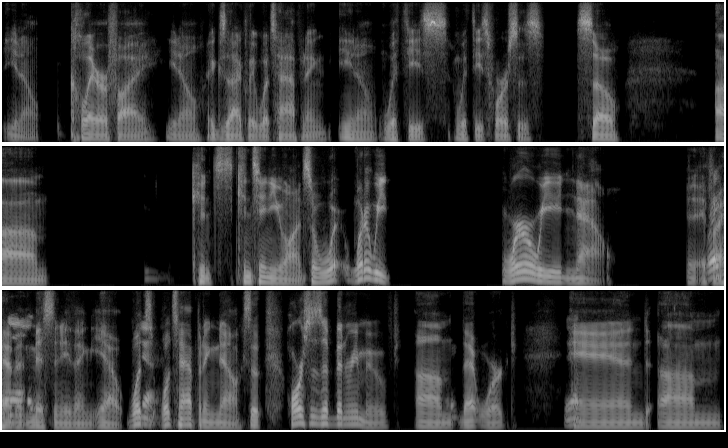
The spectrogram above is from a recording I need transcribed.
you know clarify you know exactly what's happening you know with these with these horses so um can continue on so wh- what are we where are we now if i haven't now- missed anything yeah what's Yeah. what's happening now so horses have been removed um that worked Yeah. and um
